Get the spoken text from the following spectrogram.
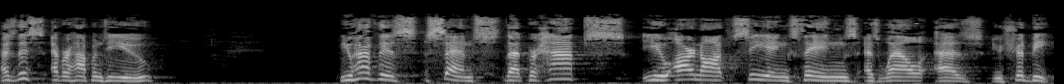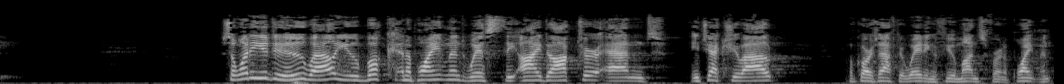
has this ever happened to you? You have this sense that perhaps you are not seeing things as well as you should be. So what do you do? Well, you book an appointment with the eye doctor and he checks you out. Of course, after waiting a few months for an appointment.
